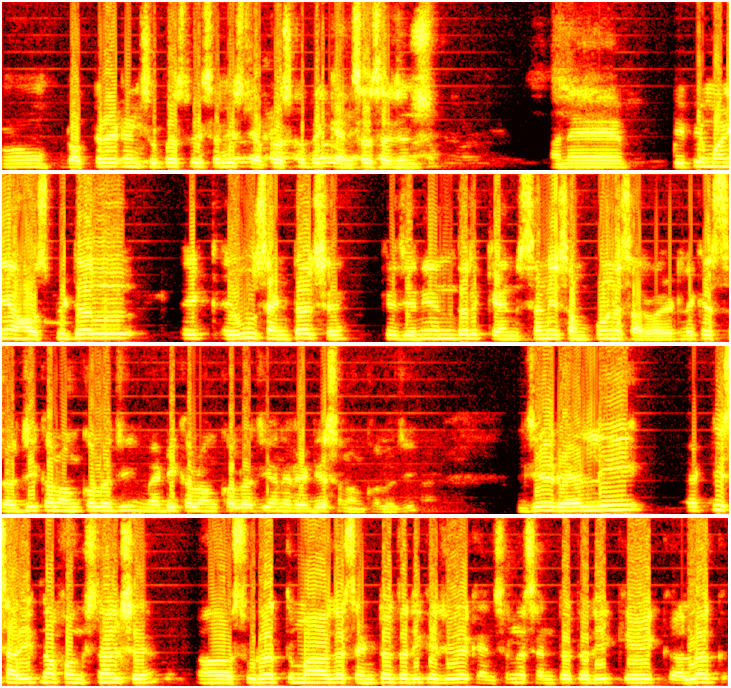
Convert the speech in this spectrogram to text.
હું doctorate and super specialist laparoscopic cancer surgeon છું. અને પીપી મણિયા હોસ્પિટલ એક એવું સેન્ટર છે કે જેની અંદર કેન્સરની સંપૂર્ણ સારવાર, એટલે કે સર્જિકલ ઓન્કોલોજી મેડિકલ ઓન્કોલોજી અને રેડિયેશન ઓન્કોલોજી જે રેલી એટલી સારી રીતના ફંક્શનલ છે સુરતમાં અગર સેન્ટર તરીકે જોઈએ કેન્સરના સેન્ટર તરીકે એક અલગ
